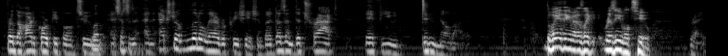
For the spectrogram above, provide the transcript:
for the hardcore people to Look- it's just an, an extra little layer of appreciation but it doesn't detract if you didn't know about it the way I think about it is like Resident Evil Two. right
